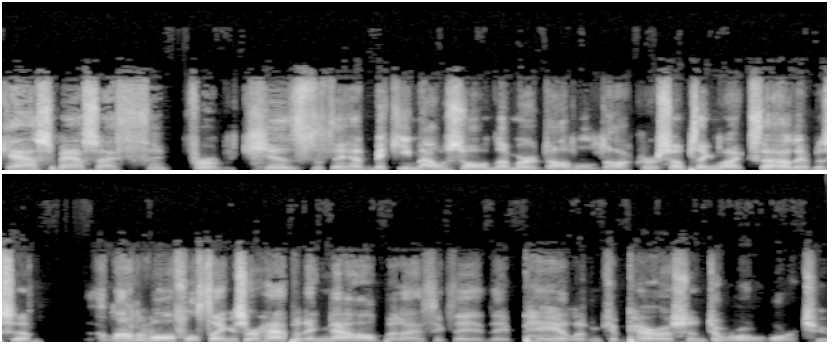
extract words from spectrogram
gas masks, I think, for kids that they had Mickey Mouse on them or Donald Duck or something like that. It was a a lot of awful things are happening now, but I think they, they pale in comparison to World War II.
